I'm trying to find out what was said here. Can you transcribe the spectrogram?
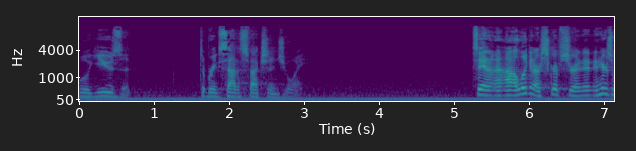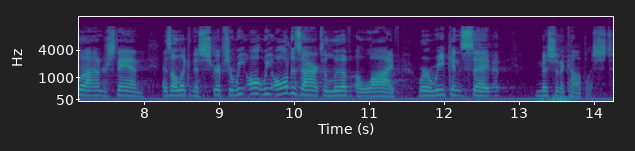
will use it to bring satisfaction and joy. See, I look at our scripture, and here's what I understand as I look at this scripture. We all, we all desire to live a life where we can say, mission accomplished.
